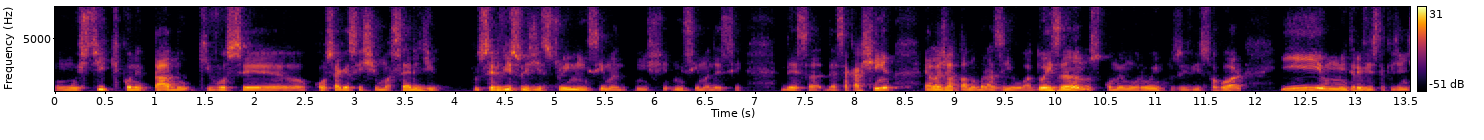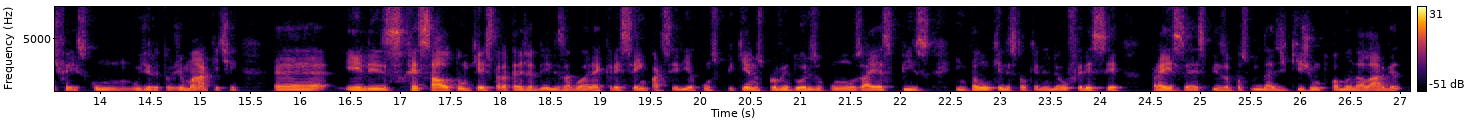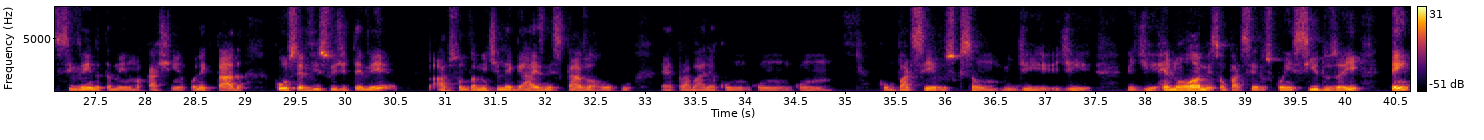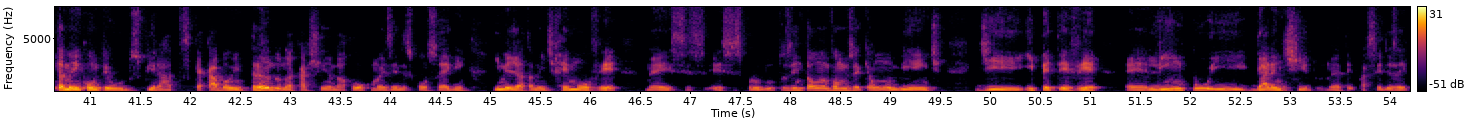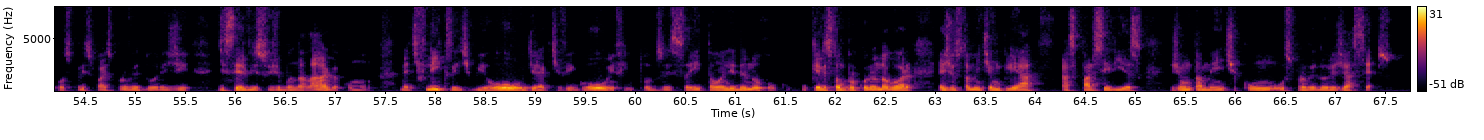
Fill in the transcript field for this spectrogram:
um, um stick conectado que você consegue assistir uma série de os serviços de streaming em cima, em, em cima desse, dessa, dessa caixinha. Ela já está no Brasil há dois anos, comemorou inclusive isso agora, e uma entrevista que a gente fez com o diretor de marketing, é, eles ressaltam que a estratégia deles agora é crescer em parceria com os pequenos provedores ou com os ISPs. Então, o que eles estão querendo é oferecer para esses ISPs a possibilidade de que, junto com a banda larga, se venda também uma caixinha conectada com serviços de TV, absolutamente legais nesse caso. A Roku é, trabalha com, com, com, com, parceiros que são de, de, de renome, são parceiros conhecidos aí. Tem também conteúdos piratas que acabam entrando na caixinha da Roku, mas eles conseguem imediatamente remover né, esses, esses produtos. Então, vamos dizer que é um ambiente de IPTV é, limpo e garantido. Né? Tem parcerias aí com os principais provedores de, de serviços de banda larga, como Netflix, HBO, DirecTV Go, enfim, todos esses aí estão ali dentro do Roku. O que eles estão procurando agora é justamente ampliar as parcerias juntamente com os provedores de acesso.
